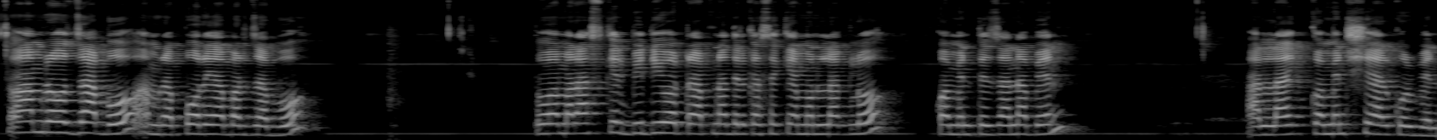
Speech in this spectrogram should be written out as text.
তো আমরাও যাব, আমরা পরে আবার যাব। তো আমার আজকের ভিডিওটা আপনাদের কাছে কেমন লাগল কমেন্টে জানাবেন আর লাইক, কমেন্ট, শেয়ার করবেন।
